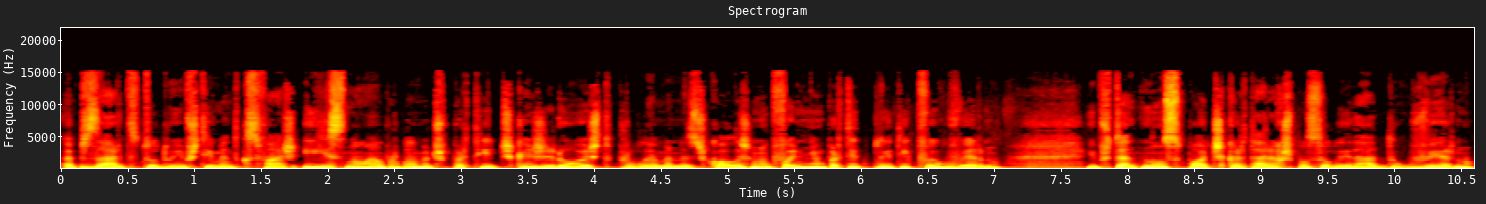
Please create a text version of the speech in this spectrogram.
apesar de todo o investimento que se faz. E isso não é um problema dos partidos. Quem gerou este problema nas escolas não foi nenhum partido político, foi o governo. E, portanto, não se pode descartar a responsabilidade do governo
